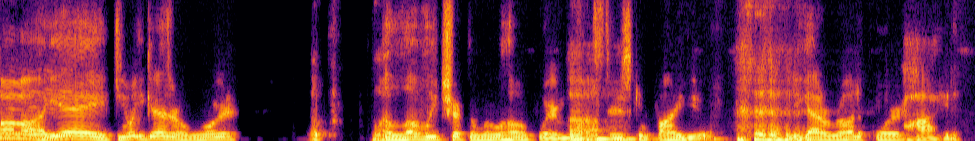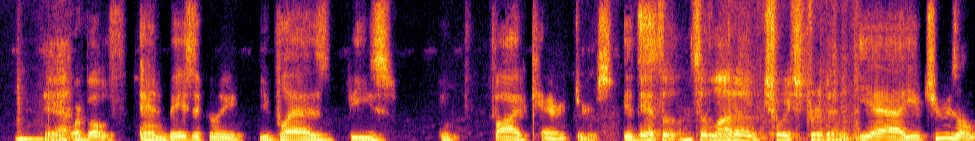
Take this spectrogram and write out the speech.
Oh, yay! Do you know what you get as a reward? Nope. A lovely trip to Little Hope where monsters can find you. And you gotta run or hide, yeah. or both. And basically, you play as these five characters. It's Yeah, it's a, it's a lot of choice driven. yeah. You choose a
